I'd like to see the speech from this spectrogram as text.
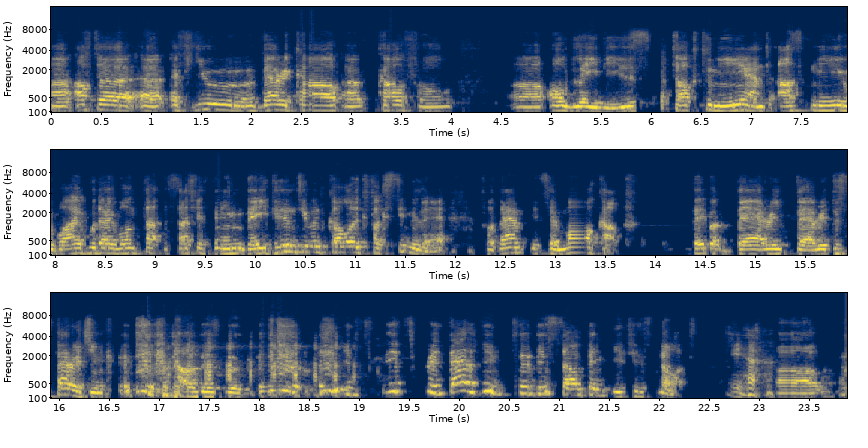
uh, after uh, a few very cal- uh, colorful uh, old ladies talked to me and asked me why would I want that, such a thing. They didn't even call it facsimile. For them, it's a mock-up. They were very, very disparaging about this book. it's, it's pretending to be something it is not. Yeah. Uh,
